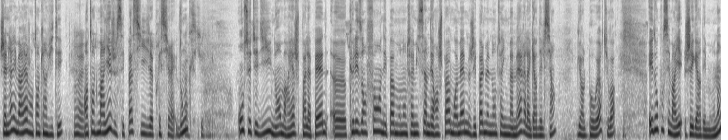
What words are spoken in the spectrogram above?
j'aime bien les mariages en tant qu'invité. En tant que mariée, je sais pas si j'apprécierais. Donc on s'était dit non mariage pas la peine. Euh, que les enfants n'aient pas mon nom de famille ça me dérange pas. Moi-même j'ai pas le même nom de famille que ma mère. Elle a gardé le sien. Girl power tu vois. Et donc on s'est marié j'ai gardé mon nom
